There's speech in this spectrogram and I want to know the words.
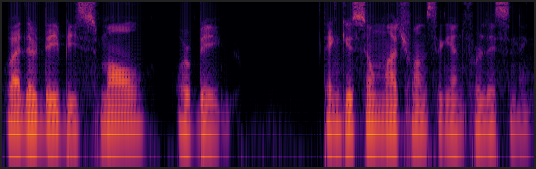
whether they be small or big. Thank you so much once again for listening.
